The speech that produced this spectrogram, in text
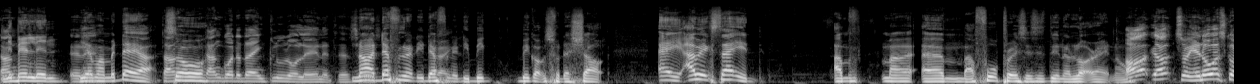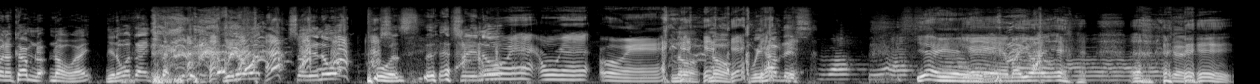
in the building. yeah, man, but there. Thank, So thank God that I include all in it. so No, it's- definitely, definitely. Big big ups for the shout. Hey, I'm excited. I'm my um my thought process is doing a lot right now. Oh, yeah, so you know what's going to come no- now, right? You know what I you know what? So you know what? Pause. So you know? No, no. We have this. yeah, yeah, yeah. Yeah, yeah, but you're. Okay.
